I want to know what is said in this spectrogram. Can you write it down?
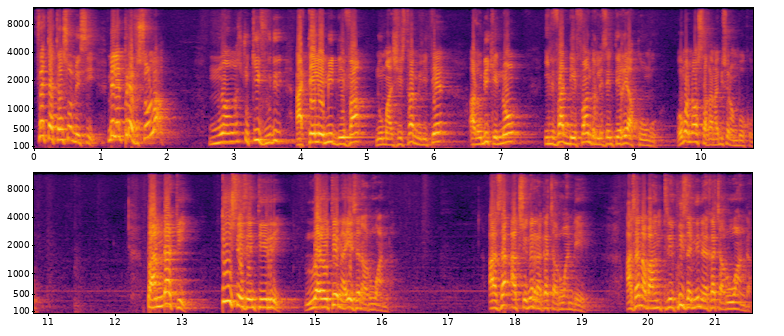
Faites attention, messieurs. Mais les preuves sont là. Moi, ce qui vous dit, à devant nos magistrats militaires, alors dit que non, il va défendre les intérêts à Congo. Au moment où ça Pendant que tous ces intérêts, loyauté na yeza na Rwanda. Aza actionnaire na kacha Rwanda. Aza na ba entreprise ngine na kacha Rwanda.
